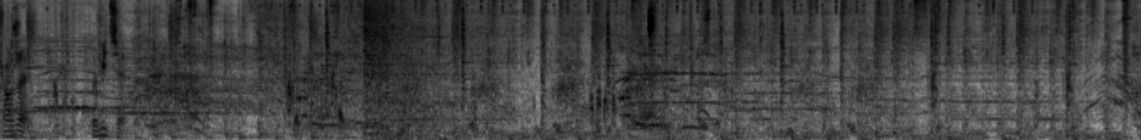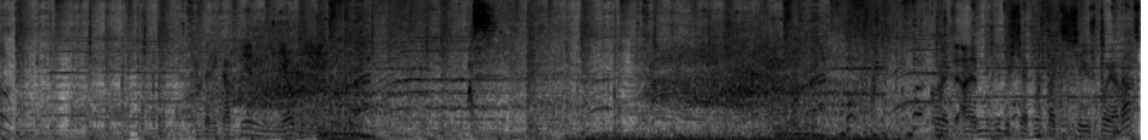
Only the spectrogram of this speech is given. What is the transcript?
Książę, robicie. Delikatnie mnie obili. Koledzy, ale moglibyście przestać się już pojawiać?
